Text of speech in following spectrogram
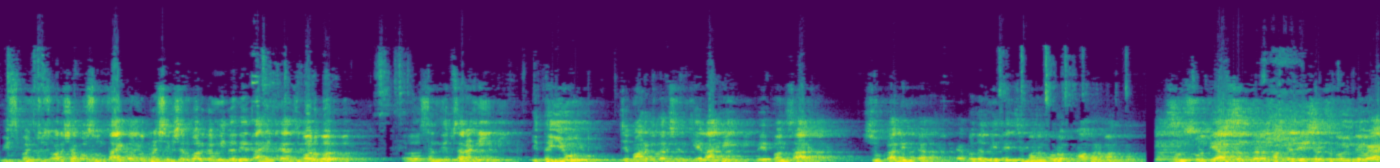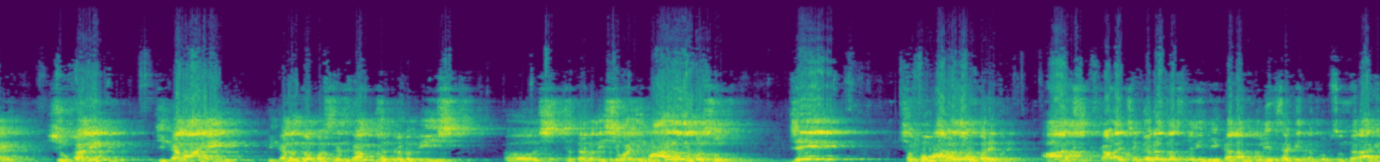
वीस पंचवीस वर्षापासून तायकोंदो प्रशिक्षण वर्ग मी इथं देत आहे. त्याचबरोबर संदीप सरांनी इथं येऊन जे मार्गदर्शन केलं आहे वेपनसार शिवकालीन कला त्याबद्दल मी त्यांचे मनपूर्वक आभार मानतो. संस्कृती असेल तरच आपल्या देशाचं भवितव्य आहे. शिवकालीन जी कला आहे ती कला जोपासण्याचं काम छत्रपती छत्रपती शिवाजी महाराजांपासून जे शंभू महाराजांपर्यंत आज काळाची गरज असलेली ही कला मुलींसाठी तर खूप सुंदर आहे.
